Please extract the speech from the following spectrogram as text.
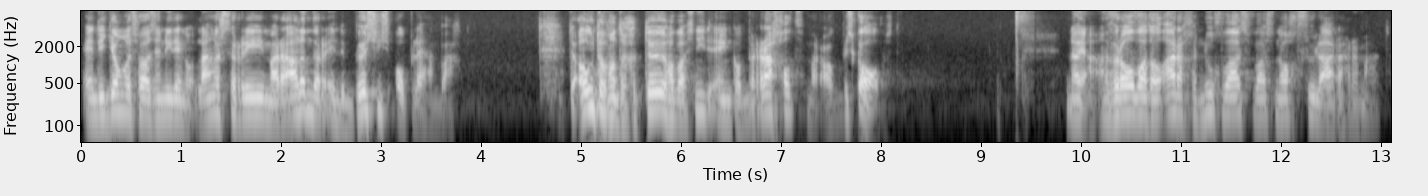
En die jongens was er niet enkel langs te maar hadden er in de busjes op leggen wachten. De auto van de getuige was niet enkel beracheld, maar ook beschuldigd. Nou ja, en vooral wat al erg genoeg was, was nog veel gemaakt.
